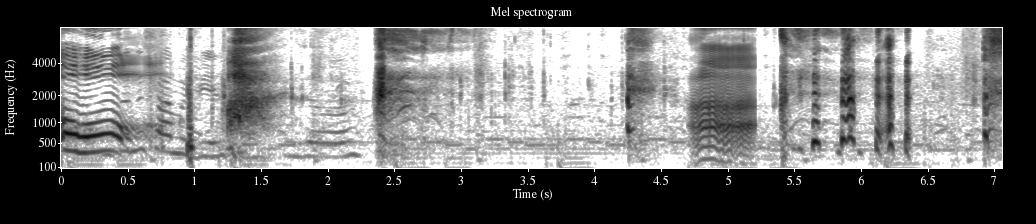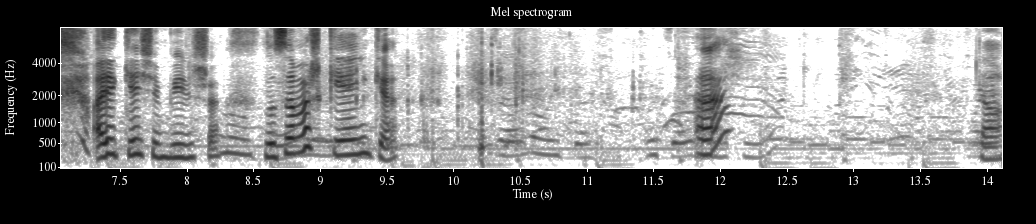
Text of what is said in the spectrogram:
Ого! А. Яке ще більше? Ну це важкеньке. А? Так.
